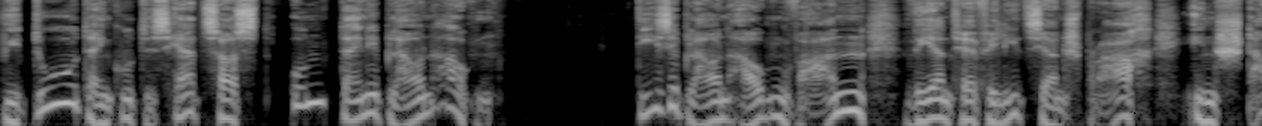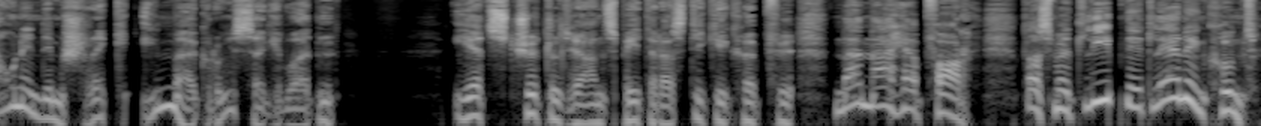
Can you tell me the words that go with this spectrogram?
wie du dein gutes Herz hast und deine blauen Augen. Diese blauen Augen waren, während Herr Felician sprach, in staunendem Schreck immer größer geworden. Jetzt schüttelte Hans-Peter das dicke Köpfel. Na, na, Herr Pfarr, dass mit Lieb nicht lernen kunnt,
